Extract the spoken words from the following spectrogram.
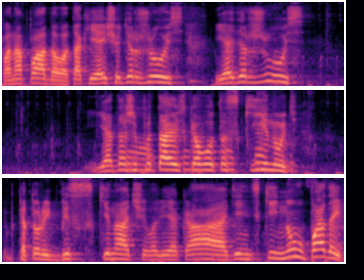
Понападало? Так, я еще держусь, я держусь. Я даже Так, пытаюсь так, кого-то так, так. скинуть, который без скина человек. А, день скинь, ну, падай.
